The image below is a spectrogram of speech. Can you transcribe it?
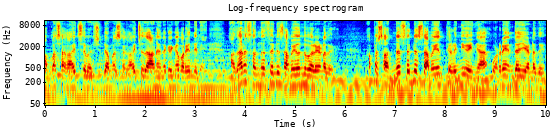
അമ്മ സഹായിച്ചത് പരിശുദ്ധ അമ്മ സഹായിച്ചതാണ് എന്നൊക്കെ നിങ്ങൾ പറയുന്നില്ലേ? അതാണ് സന്ദർശന്റെ സമയം എന്ന് പറയണത്. അപ്പം സന്ദർശന്റെ സമയം തെളിഞ്ഞു കഴിഞ്ഞാൽ ഉടനെ എന്താ ചെയ്യേണ്ടത്?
